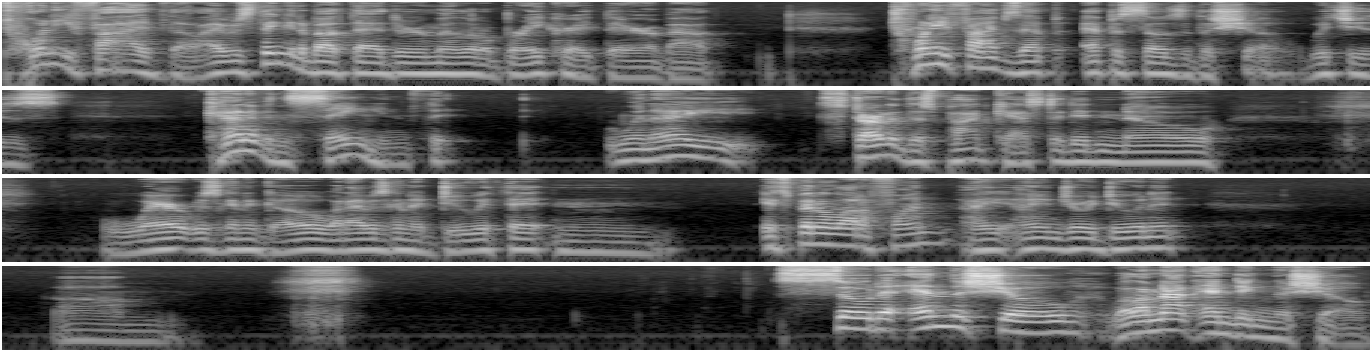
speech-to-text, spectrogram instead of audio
25 though. I was thinking about that during my little break right there about 25 ep- episodes of the show, which is kind of insane. When I started this podcast, I didn't know where it was going to go, what I was going to do with it, and it's been a lot of fun. I, I enjoy doing it. Um, so to end the show, well, I'm not ending the show,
